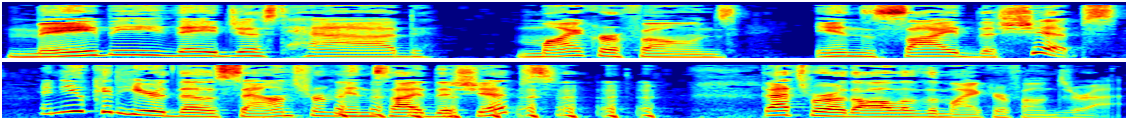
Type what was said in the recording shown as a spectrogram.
Maybe they just had microphones inside the ships, and you could hear those sounds from inside the ships. That's where the, all of the microphones are at.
